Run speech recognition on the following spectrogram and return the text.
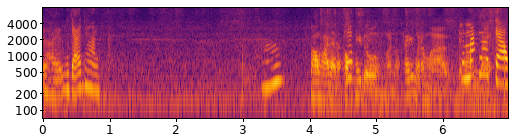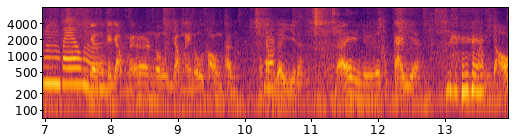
Rồi em trả cho anh. Đó. Không phải là nó không thấy đường mà nó thấy mà nó mờ. Cho Cái mắt nó là- trong phải không? Nhưng cái dòng này nó nuôi dòng này nuôi khỏi con thần. Nó Dạ. cầm gì vậy đó. Để như nó cúc cây vậy mạnh chỗ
